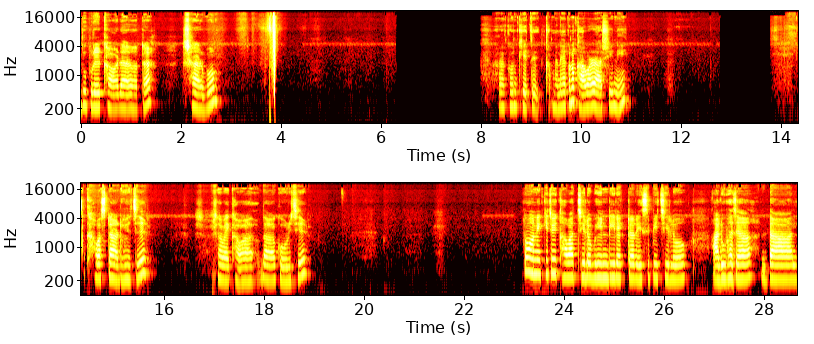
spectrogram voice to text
দুপুরের খাওয়া দাওয়াটা সারবো। এখন খেতে মানে এখনও খাবার আসেনি। খাওয়া স্টার্ট হয়েছে। সবাই খাওয়া দাওয়া করছে। তো অনেক কিছুই খাওয়ার ছিল। ভেন্ডির একটা রেসিপি ছিল। আলু ভাজা, ডাল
